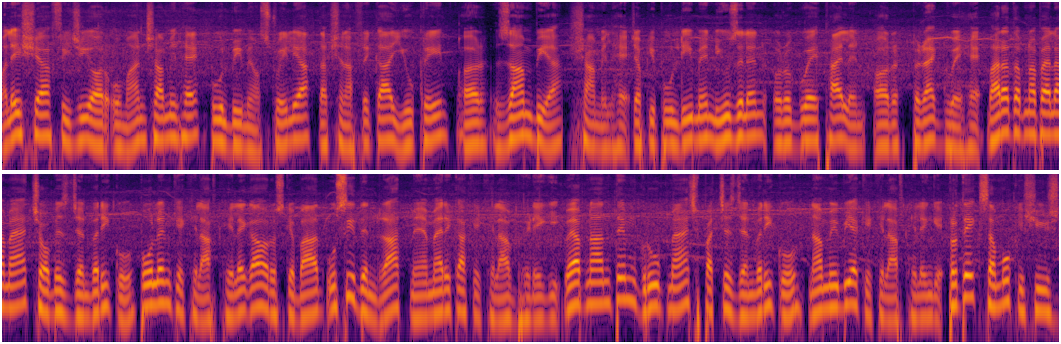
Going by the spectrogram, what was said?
मलेशिया, फिजी और ओमान शामिल है। पूल बी में ऑस्ट्रेलिया, दक्षिण अफ्रीका, यूक्रेन और जाम्बिया शामिल है, जबकि पूल डी में न्यूजीलैंड, उरुग्वे, थाईलैंड और पैराग्वे है। भारत अपना पहला मैच 24 जनवरी को पोलैंड के खिलाफ खेलेगा और उसके बाद उसी दिन रात में अमेरिका के खिलाफ भिड़ेगी। वे अपना अंतिम ग्रुप मैच 25 जनवरी को नामीबिया के खिलाफ खेलेंगे। प्रत्येक समूह की शीर्ष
